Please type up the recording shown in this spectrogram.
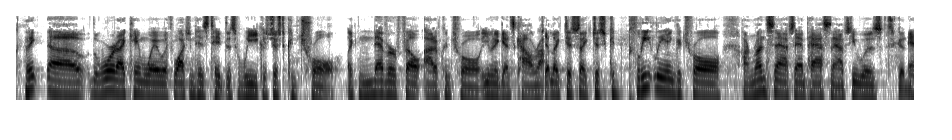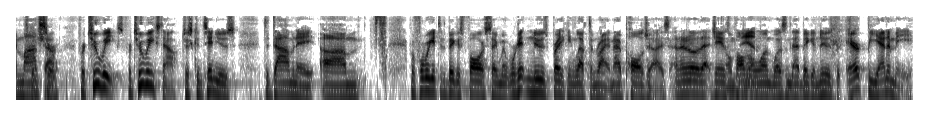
I think uh, the word I came away with watching his tape this week is just control. Like never felt out of control, even against Kyle Colorado. Like just like just completely in control on run snaps and pass snaps. He was a good- it's a monster for two weeks. For two weeks now, just continues to dominate. Um, before we get to the biggest faller segment, we're getting news breaking left and right, and I apologize. And I know that James Oh, Palmer one wasn't that big of news, but Eric Bieniemy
